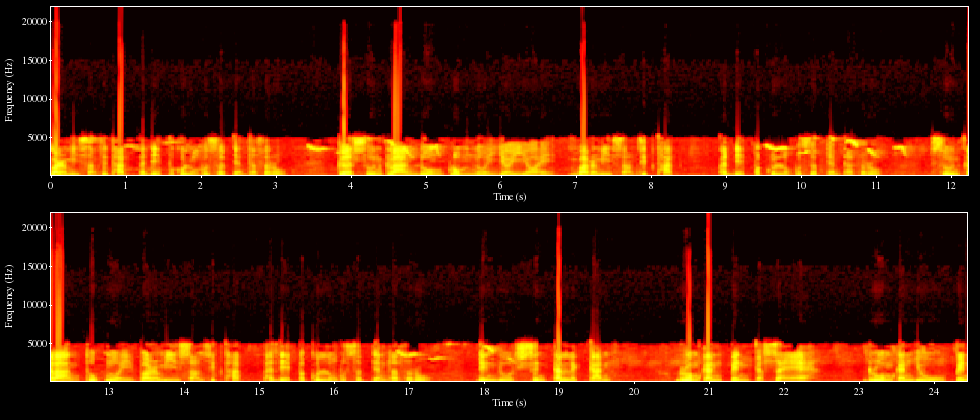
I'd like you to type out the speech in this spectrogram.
บารมีสามสิทธัตพระเดชพระคุณหลวงพุทธสดยันทสโรเกิดศูนย์กลางดวงกลมหน่วยย่อยๆ บารมีสามสิบทัศพระเดชพระคุณหลวงพุทธสดยันทสโรศูนย์กลางทุกหน่วยบารมีสามสิบทัศพระเดชพระคุณหลวงพุทธสดยันทสโร ดึงดูดซึ่งกันและกัน รวมกันเป็นกระแส รวมกันอยู่เป็น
